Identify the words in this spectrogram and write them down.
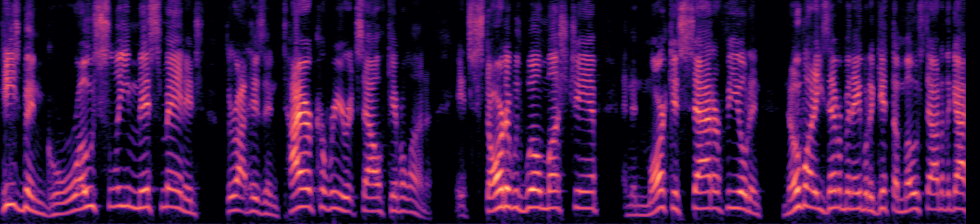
He's been grossly mismanaged throughout his entire career at South Carolina. It started with Will Muschamp and then Marcus Satterfield, and nobody's ever been able to get the most out of the guy.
